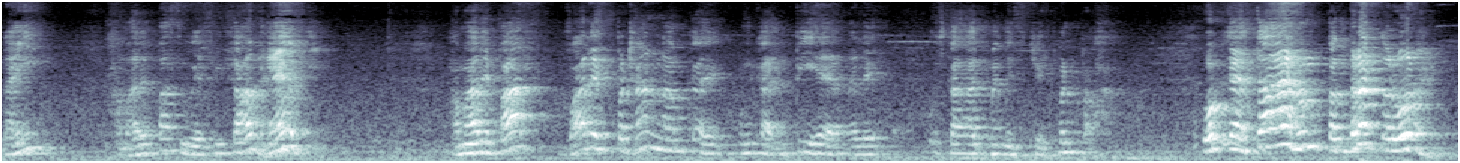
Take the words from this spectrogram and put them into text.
नहीं, हमारे पास वैसी साहब हैं हमारे पास वारिस पठान नाम का एक, उनका एमपी है, पहले उसका आज मैंने स्टेटमेंट पढ़ा। वो कहता है, हम पंद्रह करोड़ हैं,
